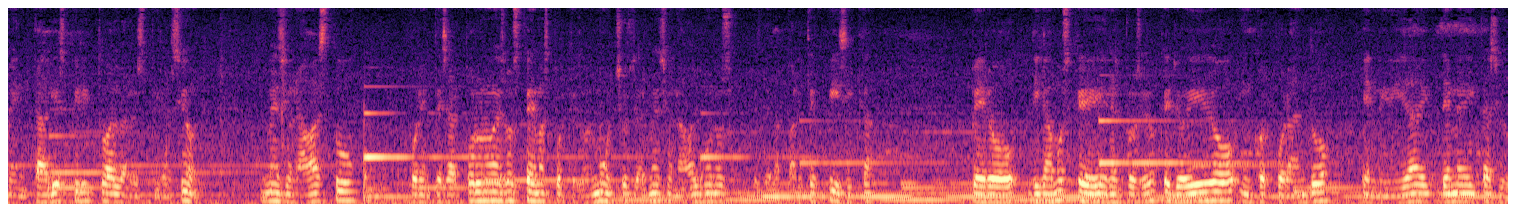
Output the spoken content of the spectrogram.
mental y espiritual la respiración. Mencionabas tú, por empezar por uno de esos temas, porque son muchos, ya has mencionado algunos desde la parte física, pero digamos que en el proceso que yo he ido incorporando en mi vida de, de meditación,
